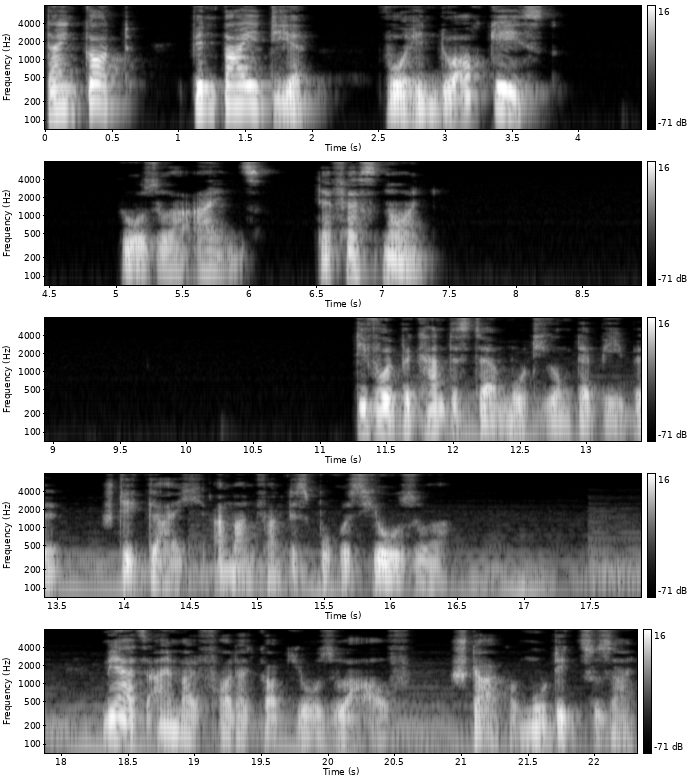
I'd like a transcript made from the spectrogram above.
dein Gott, bin bei dir, wohin du auch gehst. Josua 1, der Vers 9. Die wohl bekannteste Ermutigung der Bibel steht gleich am Anfang des Buches Josua. Mehr als einmal fordert Gott Josua auf, stark und mutig zu sein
